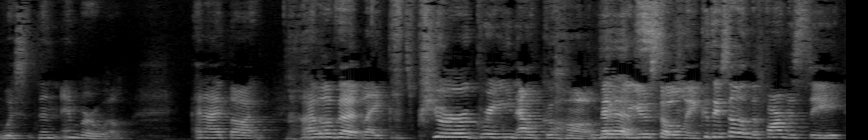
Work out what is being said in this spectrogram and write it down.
Wilson and Burwell. And I thought, I love that, like, it's pure grain alcohol, medical Yes. use only, because they sell it in the pharmacy.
